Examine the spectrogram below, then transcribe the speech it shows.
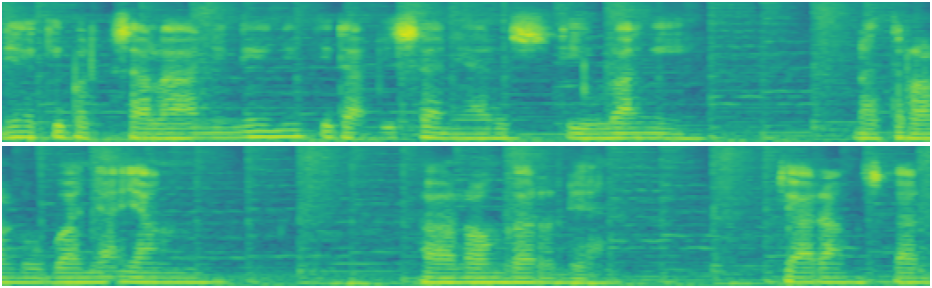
Ini akibat kesalahan ini ini tidak bisa nih harus diulangi. Nah terlalu banyak yang uh, longgar dia. Jarang sekali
